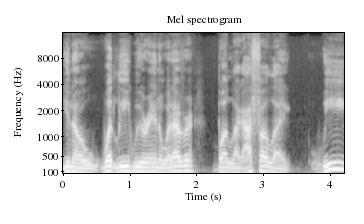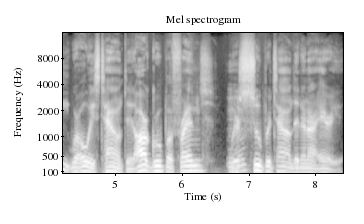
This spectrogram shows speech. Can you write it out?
you know what league we were in or whatever. But like I felt like we were always talented. Our group of friends were mm-hmm. super talented in our area.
